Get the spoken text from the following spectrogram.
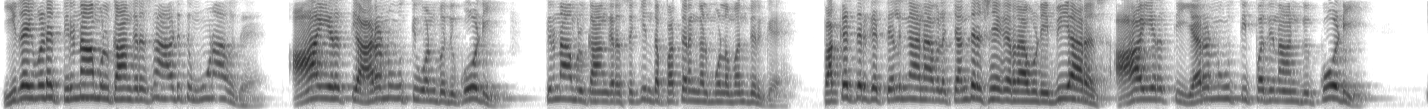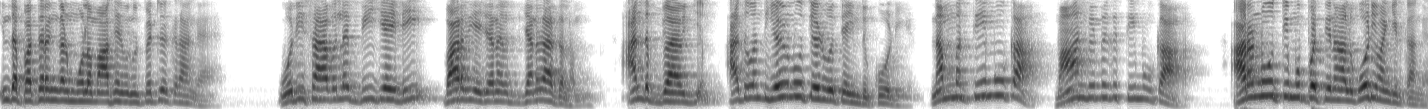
இதை விட திரிணாமுல் காங்கிரஸ் தான் அடுத்து மூணாவது. ஆயிரத்தி அறநூற்றி ஒன்பது கோடி திரிணாமுல் காங்கிரஸுக்கு இந்த பத்திரங்கள் மூலம் வந்திருக்கு. பக்கத்தில் இருக்க தெலுங்கானாவில் சந்திரசேகர் ராவுடைய பிஆர்எஸ் ஆயிரத்தி இரநூத்தி பதினான்கு கோடி இந்த பத்திரங்கள் மூலமாக இவர்கள் பெற்றிருக்கிறாங்க. ஒரிசாவில் பிஜேடி பாரதிய ஜன ஜனதா தளம். அந்த அது வந்து எழுநூற்றி எழுபத்தி ஐந்து கோடி. நம்ம திமுக மாண்புமிகு திமுக அறுநூற்றி முப்பத்தி நாலு கோடி வாங்கியிருக்காங்க.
